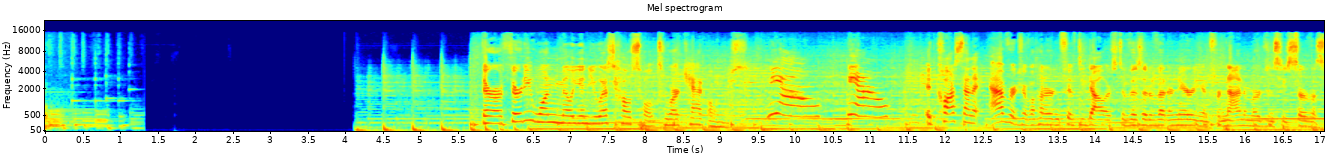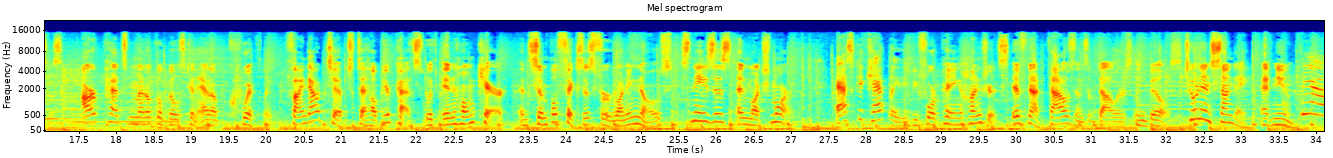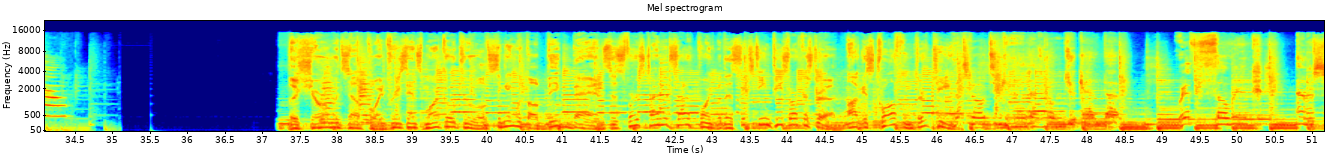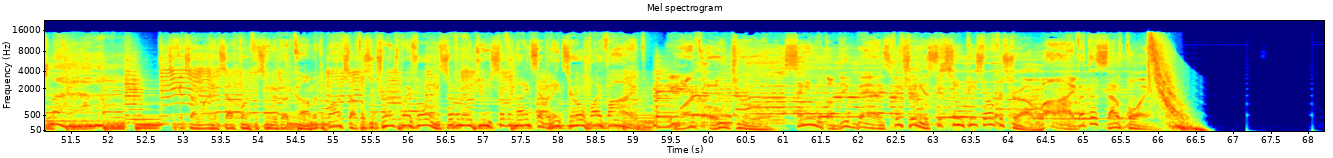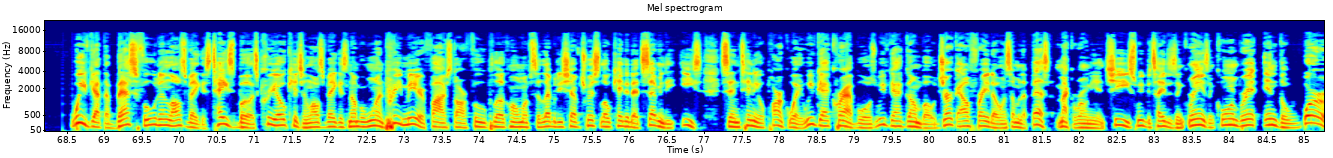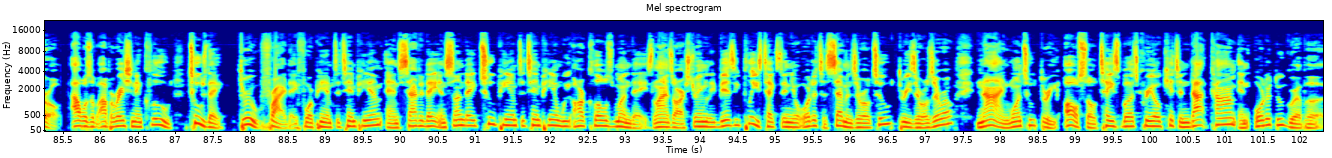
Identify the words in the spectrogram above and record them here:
There are 31 million U.S. households who are cat owners. Meow, meow. It costs on an average of $150 to visit a veterinarian for non emergency services. Our pets' medical bills can add up quickly. Find out tips to help your pets with in home care and simple fixes for running nose, sneezes, and much more. Ask a cat lady before paying hundreds, if not thousands of dollars in bills. Tune in Sunday at noon. Meow. The showroom at South Point presents Mark O'Toole singing with the big bands. His first time at South Point with a 16 piece orchestra, August 12th and 13th. Let's go together, let's go together with a wink and a smile. Tickets online at southpointcasino.com at the box office or charged by phone 702 797 8055. Mark O'Toole singing with the big bands featuring his 16 piece orchestra live at the South Point. We've got the best food in Las Vegas. Taste Buds Creole Kitchen, Las Vegas number one premier five-star food plug home of celebrity chef Trish located at 70 East Centennial Parkway. We've got crab balls, we've got gumbo, jerk Alfredo, and some of the best macaroni and cheese, sweet potatoes and greens, and cornbread in the world. Hours of operation include Tuesday, through Friday, 4 p.m. to 10 p.m. and Saturday and Sunday, 2 p.m. to 10 p.m. We are closed Mondays. Lines are extremely busy. Please text in your order to 702-300-9123. Also, tastebudscreolekitchen.com and order through Grubhub.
